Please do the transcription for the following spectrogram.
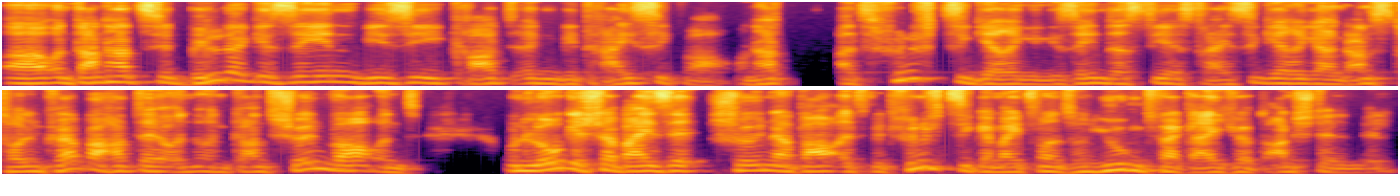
Äh, und dann hat sie Bilder gesehen, wie sie gerade irgendwie 30 war und hat als 50-Jährige gesehen, dass die als 30-Jährige einen ganz tollen Körper hatte und, und ganz schön war und, und logischerweise schöner war als mit 50, wenn man jetzt mal so einen Jugendvergleich überhaupt anstellen will.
